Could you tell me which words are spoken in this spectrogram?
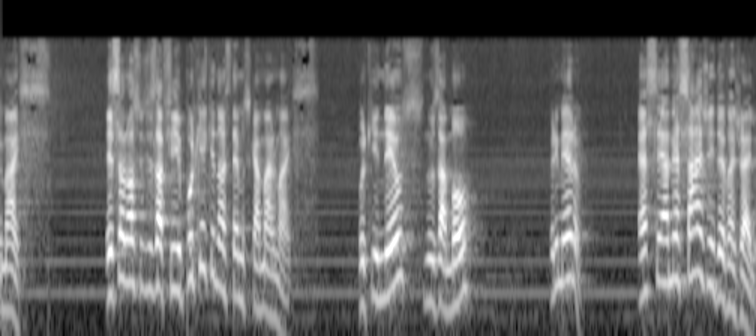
Ame mais. Esse é o nosso desafio. Por que, que nós temos que amar mais? Porque Deus nos amou primeiro. Essa é a mensagem do Evangelho.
